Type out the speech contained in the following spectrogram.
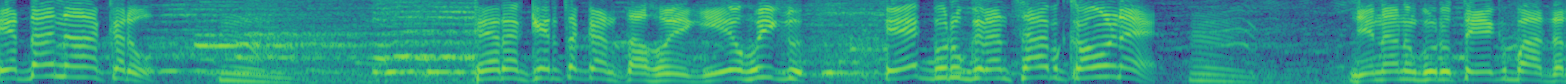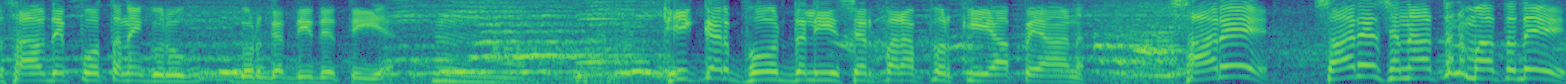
ਇਦਾਂ ਨਾ ਕਰੋ। ਫਿਰ ਕਿਰਤ ਘੰਟਾ ਹੋਏਗੀ। ਇਹੋ ਹੀ ਇਹ ਗੁਰੂ ਗ੍ਰੰਥ ਸਾਹਿਬ ਕੌਣ ਹੈ। ਜਿਨ੍ਹਾਂ ਨੂੰ ਗੁਰੂ ਤੇਗ ਬਹਾਦਰ ਸਾਹਿਬ ਦੇ ਪੁੱਤ ਨੇ ਗੁਰੂ ਗੁਰਗੱਦੀ ਦਿੱਤੀ ਹੈ। ਠੀਕਰ ਫੋਰ ਦਲੀ ਸਿਰ ਪਰਾਪੁਰ ਕੀ ਪਿਆਨ। ਸਾਰੇ ਸਾਰੇ ਸਨਾਤਨ ਮਤ ਦੇ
